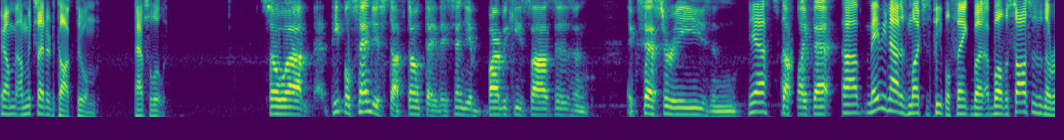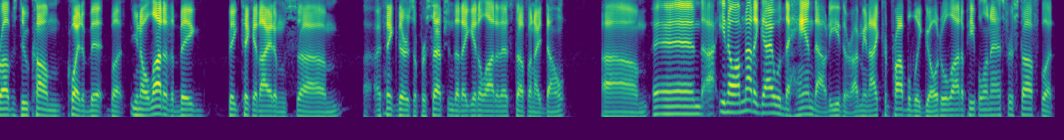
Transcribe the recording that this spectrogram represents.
you know, I'm, I'm excited to talk to him. Absolutely. So uh, people send you stuff, don't they? They send you barbecue sauces and accessories and Yeah. stuff like that. Uh, maybe not as much as people think, but well, the sauces and the rubs do come quite a bit. But you know, a lot of the big, big ticket items, um, I think there's a perception that I get a lot of that stuff, and I don't. Um, and I, you know, I'm not a guy with the handout either. I mean, I could probably go to a lot of people and ask for stuff, but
